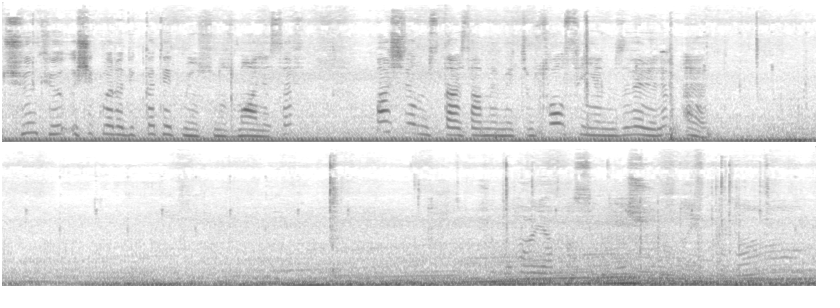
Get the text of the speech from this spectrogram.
çünkü ışıklara dikkat etmiyorsunuz maalesef. Başlayalım istersen Mehmetciğim. Sol sinyalimizi verelim. Evet. Şu buhar yapmasın diye şunu da yapalım.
